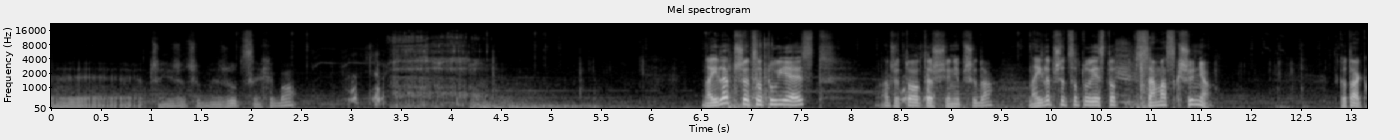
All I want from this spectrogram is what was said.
Eee, część rzeczy wyrzucę chyba. Najlepsze co tu jest, znaczy to też się nie przyda, najlepsze co tu jest to sama skrzynia. Tylko tak,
